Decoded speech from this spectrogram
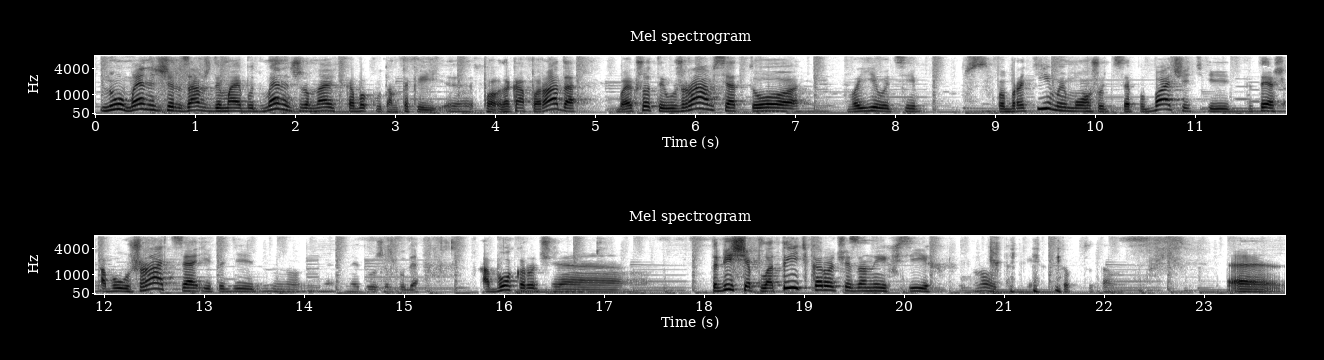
Ну, менеджер завжди має бути менеджером, навіть в кабаку. Там такий, е, по- така порада. Бо якщо ти ужрався, то твої оці побратими можуть це побачити, і ти теж або ужратися, і тоді ну, не, не дуже буде. Або, коротше, е, тобі ще платить, коротше, за них всіх. Ну, таке. Тобто там. Е,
